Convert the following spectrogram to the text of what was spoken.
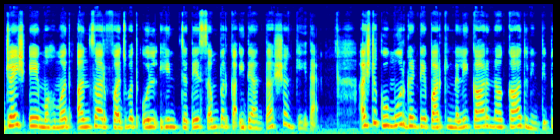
ಜೈಷ್ ಎ ಮೊಹಮ್ಮದ್, ಅನ್ಸಾರ್ ಫಜ್ವತ್ ಉಲ್ ಹಿಂದ್ ಜತೆ ಸಂಪರ್ಕ ಇದೆ ಅಂತ ಶಂಕೆ ಇದೆ. ಅಷ್ಟಕ್ಕೂ ಮೂರು ಗಂಟೆ ಪಾರ್ಕಿಂಗ್ನಲ್ಲಿ ಕಾರನ್ನ ಕಾದು ನಿಂತಿದ್ದು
